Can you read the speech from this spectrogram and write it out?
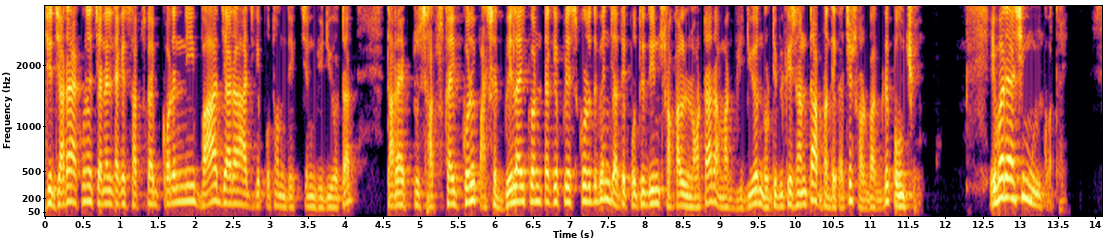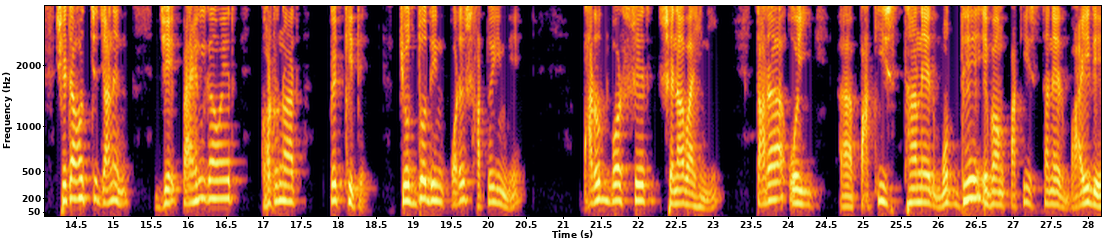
যে যারা এখনও চ্যানেলটাকে সাবস্ক্রাইব করেননি বা যারা আজকে প্রথম দেখছেন ভিডিওটা, তারা একটু সাবস্ক্রাইব করে পাশের বেল আইকনটাকে প্রেস করে দেবেন যাতে প্রতিদিন সকাল নটার আমার ভিডিওর নোটিফিকেশানটা আপনাদের কাছে সর্বাগ্রে পৌঁছয় এবারে আসি মূল কথায়। সেটা হচ্ছে জানেন যে পাহেলগাঁওয়ের ঘটনার প্রেক্ষিতে চোদ্দ দিন পরে সাতই মে ভারতবর্ষের সেনাবাহিনী, তারা ওই পাকিস্তানের মধ্যে এবং পাকিস্তানের বাইরে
